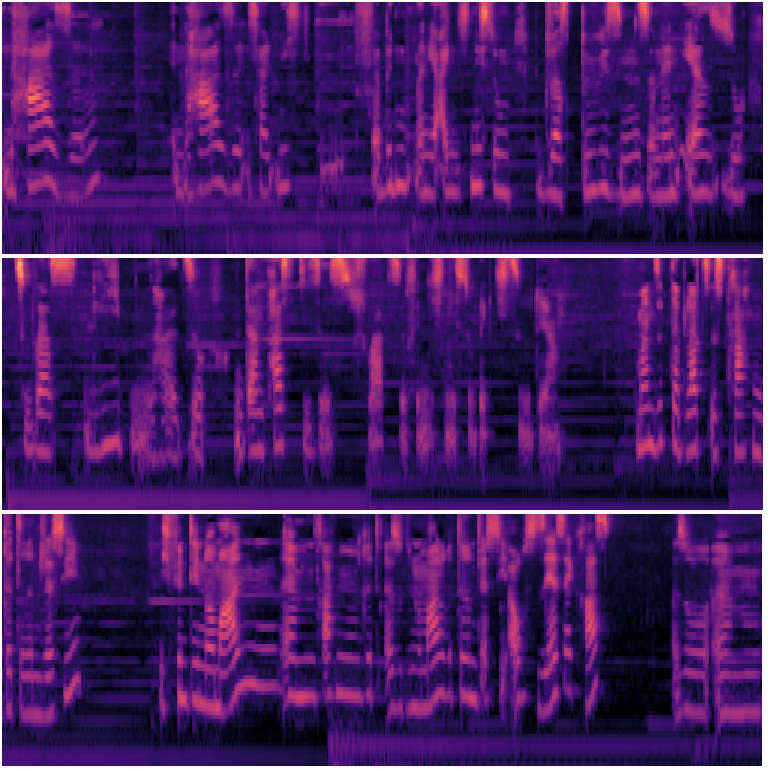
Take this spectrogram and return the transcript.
ein Hase. Ein Hase ist halt nicht. Verbindet man ja eigentlich nicht so mit was Bösen, sondern eher so zu was Lieben halt so. Und dann passt dieses Schwarze, finde ich, nicht so wirklich zu der. Mein siebter Platz ist Drachenritterin Jessie. Ich finde den normalen ähm, Drachenritt, also die normale Ritterin Jessie auch sehr, sehr krass. Also, ähm,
